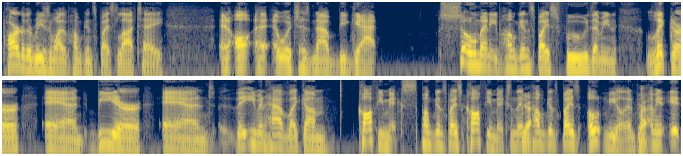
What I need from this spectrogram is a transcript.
part of the reason why the pumpkin spice latte and all uh, which has now begat so many pumpkin spice foods. I mean, liquor and beer, and they even have like um coffee mix, pumpkin spice coffee mix, and they have yeah. pumpkin spice oatmeal, and yeah. I mean it.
